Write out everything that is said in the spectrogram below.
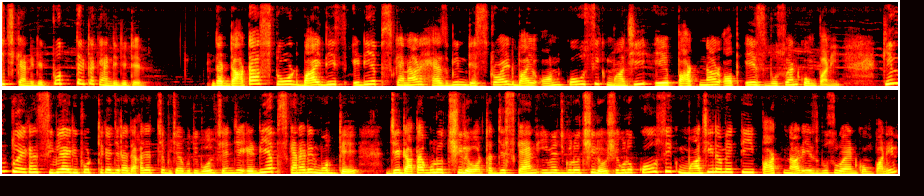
ইচ ক্যান্ডিডেট প্রত্যেকটা ক্যান্ডিডেটের the data stored by this ADF scanner has been destroyed by on Kaushik Majhi a partner of S Basu and company কিন্তু এখানে সিবিআই রিপোর্ট থেকে যেটা দেখা যাচ্ছে, বিচারপতি বলছেন যে এডিএফ স্ক্যানারের মধ্যে যে ডাটাগুলো ছিল, অর্থাৎ যে স্ক্যান ইমেজগুলো ছিল, সেগুলো কৌশিক মাঝি নামে একটি পার্টনার এস বসু অ্যান্ড কোম্পানির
